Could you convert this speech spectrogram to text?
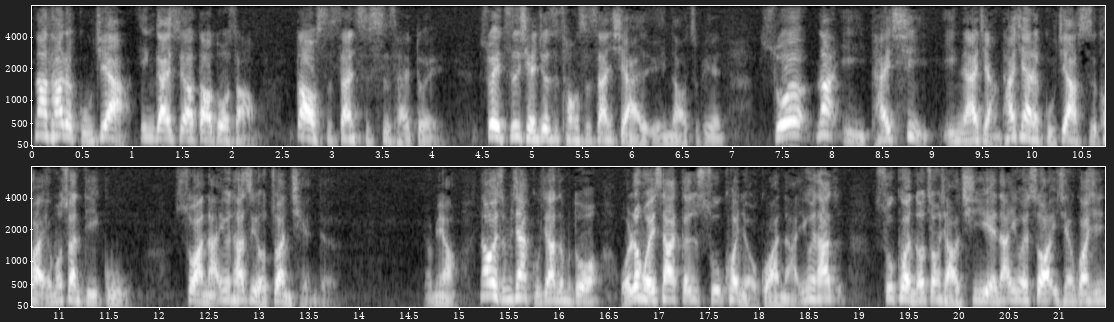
那它的股价应该是要到多少？到十三十四才对。所以之前就是从十三下来的原因到这边。所以那以台气银来讲，它现在的股价十块，有没有算低估？算啊，因为它是有赚钱的，有没有？那为什么现在股价这么多？我认为是它跟纾困有关呐，因为它是纾困很多中小企业，那因为受到疫情的关系，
